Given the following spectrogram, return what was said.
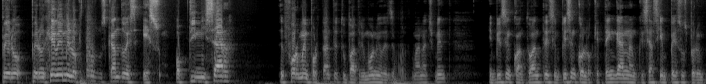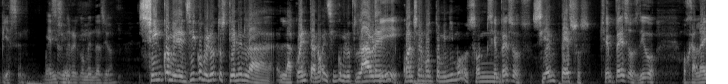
pero, pero en GBM lo que estamos buscando es eso, optimizar de forma importante tu patrimonio desde Management. Empiecen cuanto antes, empiecen con lo que tengan, aunque sea 100 pesos, pero empiecen. Esa es mi recomendación. Cinco, en cinco minutos tienen la, la, cuenta, ¿no? En cinco minutos la abren. Sí. ¿Cuánto es el monto mínimo? Son 100 pesos. 100 pesos. 100 pesos, digo. Ojalá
